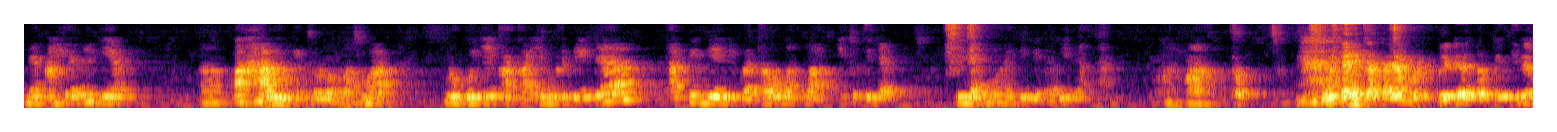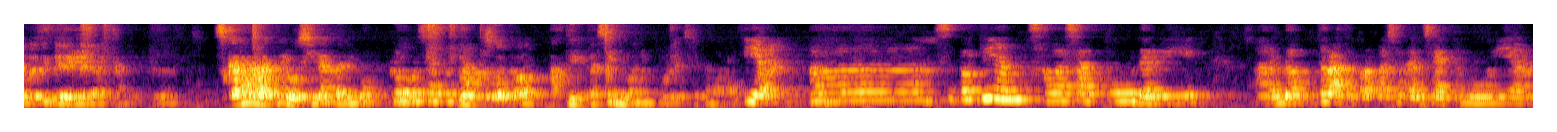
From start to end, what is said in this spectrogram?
Dan akhirnya dia eh, paham gitu loh bahwa mempunyai kakak yang berbeda, tapi dia juga tahu bahwa itu tidak tidak mudah dibeda-bedakan. Wah, Mantap. Mempunyai kakak yang berbeda tapi tidak boleh dibeda-bedakan. Sekarang Ratri usia tadi bu? 21 tahun. 21 tahun. Aktivitasnya gimana boleh cerita nggak? Iya, eh, seperti yang salah satu dari eh, dokter atau profesor yang saya temui ya,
